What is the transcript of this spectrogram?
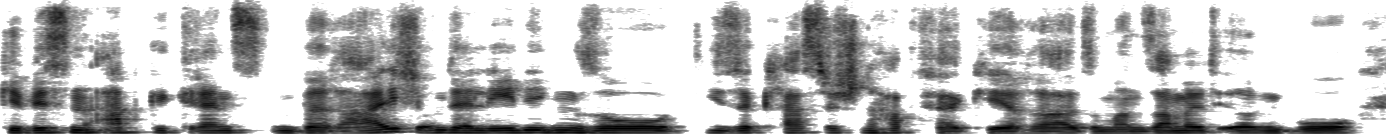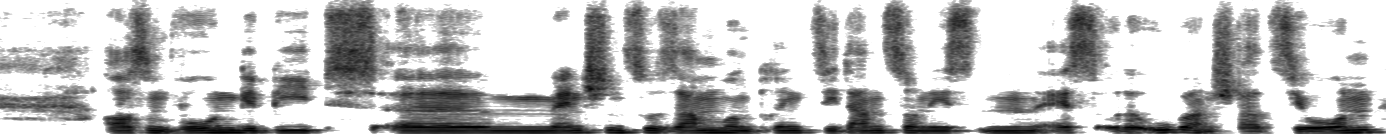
gewissen abgegrenzten Bereich und erledigen so diese klassischen Hubverkehre. Also man sammelt irgendwo aus dem Wohngebiet äh, Menschen zusammen und bringt sie dann zur nächsten S- oder U-Bahn-Station.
